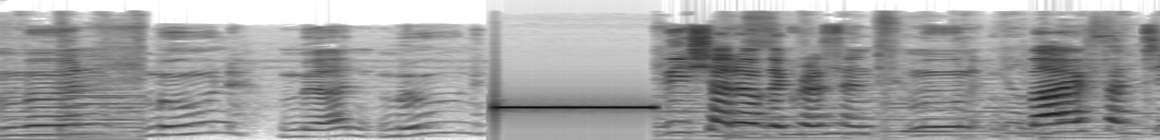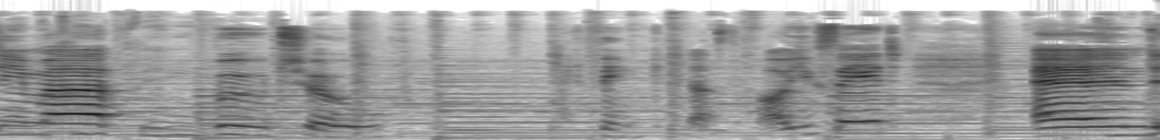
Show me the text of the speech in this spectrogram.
Moon Moon Moon Moon. The Shadow of the Crescent Moon by Fatima Bhutto. I think that's how you say it. And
